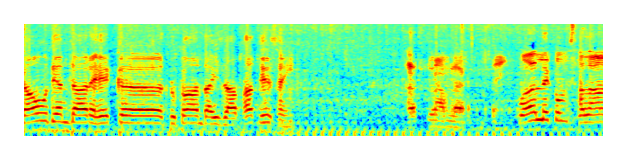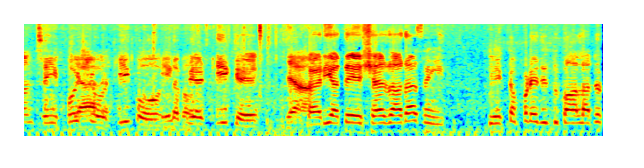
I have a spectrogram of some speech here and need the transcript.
गाँव दे अंदर एक दुकान दा इजाफा थे सही। वालेकुम सलाम सही खुश हो ठीक हो तबीयत ठीक है? खैरियत शहजादा सही ये कपड़े दी दुकान लाते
